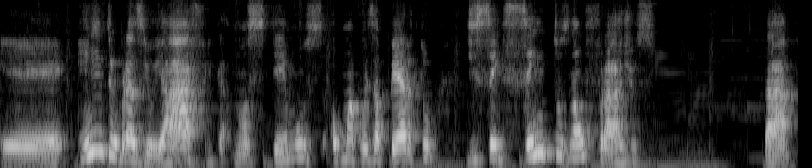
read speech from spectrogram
É, entre o Brasil e a África, nós temos alguma coisa perto de 600 naufrágios, tá?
